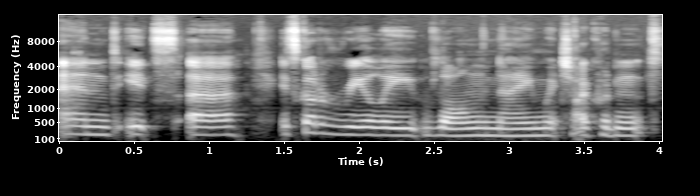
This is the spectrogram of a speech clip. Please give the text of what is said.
and it's uh, it's got a really long name which I couldn't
